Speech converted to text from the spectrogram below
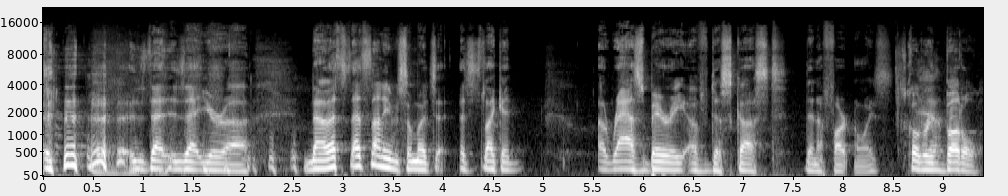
Is that is that your? uh No, that's that's not even so much. It's like a a raspberry of disgust than a fart noise. It's called Yeah. rebuttal.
